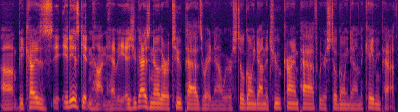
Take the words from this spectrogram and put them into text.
Uh, because it, it is getting hot and heavy. As you guys know, there are two paths right now. We are still going down the true crime path. We are still going down the caving path.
